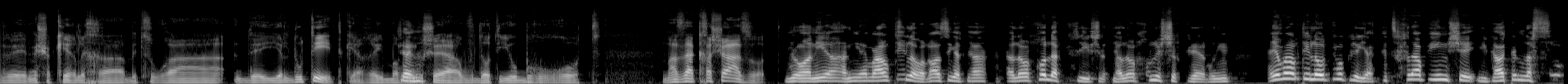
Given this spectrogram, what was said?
ומשקר לך בצורה די ילדותית, כי הרי ברור כן. שהעובדות יהיו ברורות. מה זה ההכחשה הזאת? נו, אני, אני אמרתי לו, רזי, אתה, אתה לא יכול להכחיש, אתה לא יכול לשקר לי. אני אמרתי לו, דוגרי, אתה צריך להבין שהגעתם לסוף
